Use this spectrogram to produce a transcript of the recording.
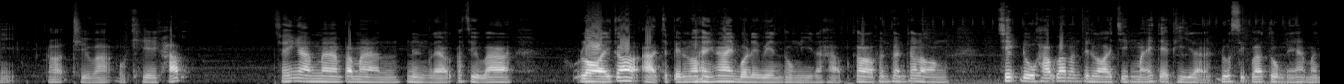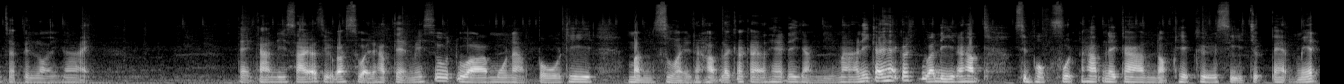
นี่ก็ถือว่าโอเคครับ ใช้งานมาประมาณหนึ่งแล้วก็ถือว่ารอยก็อาจจะเป็นรอยง่ายบริเวณตรงนี้นะครับ ก็เพื่อนๆก็ลองเช็คดูครับว่ามันเป็นรอยจริงไหมแต่พี่รู้สึกว่าตรงนี้มันจะเป็นรอยง่าย แต่การดีไซน์ก็ถือว่าสวยนะครับ แต่ไม่สู้ตัวโมนาโปรที่มันสวยนะครับ แล้วก็การแทกได้อย่างดีมาก อันนี้การแทกก็ถือว่าดีนะครับ 16 ฟุตนะครับในการดรอปเทปคือ 4.8 เมตร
